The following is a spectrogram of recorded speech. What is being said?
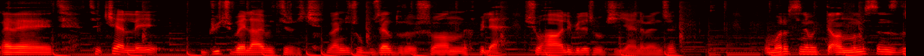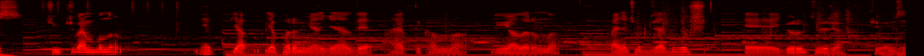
Evet, tekerleği güç bela bitirdik. Bence çok güzel duruyor şu anlık bile. Şu hali bile çok iyi yani bence. Umarım sinematikte anlamışsınızdır. Çünkü ben bunu hep yap- yaparım yani genelde hayatta kalma dünyalarımda. Bence çok güzel bir hoş eee, görüntü veriyor köyümüze.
